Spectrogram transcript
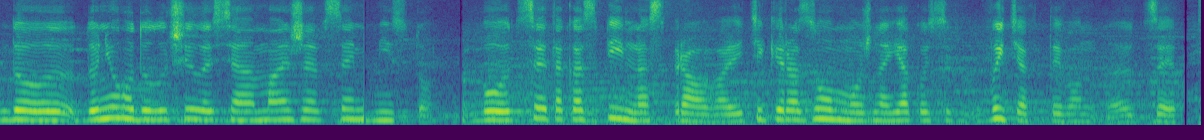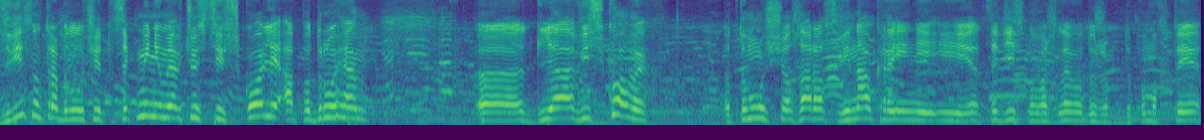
До, до нього долучилося майже все місто, бо це така спільна справа, і тільки разом можна якось витягти вон, е, це. Звісно, треба долучитися. Як мінімум, я вчусь в школі, а по-друге, е, для військових, тому що зараз війна в країні, і це дійсно важливо дуже допомогти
